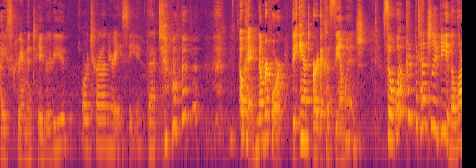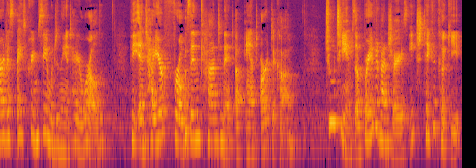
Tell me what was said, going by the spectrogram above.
ice cream integrity. Or turn on your AC. That too. okay, number four, the Antarctica sandwich. So, what could potentially be the largest ice cream sandwich in the entire world? The entire frozen continent of Antarctica. Two teams of brave adventurers each take a cookie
